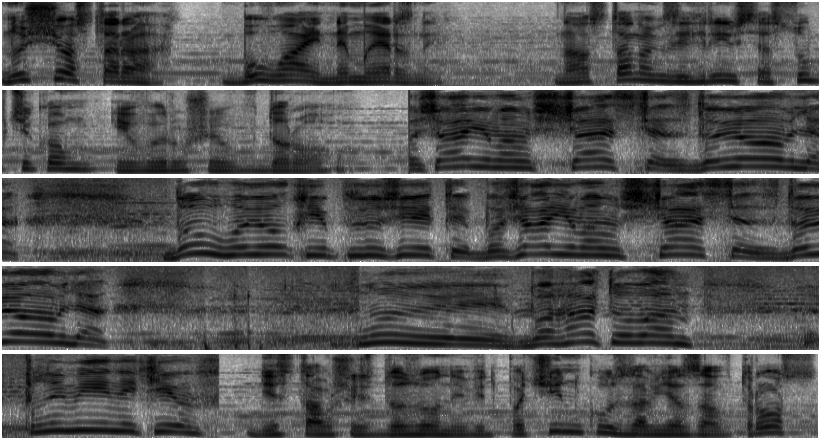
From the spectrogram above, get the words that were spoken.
Ну що, стара, бувай, не мерзни. Наостанок зігрівся супчиком і вирушив в дорогу. Бажаю вам щастя, здоров'я, довго років прожити. Бажаю вам щастя, здоров'я. Ну і багато вам племінників. Діставшись до зони відпочинку, зав'язав трос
